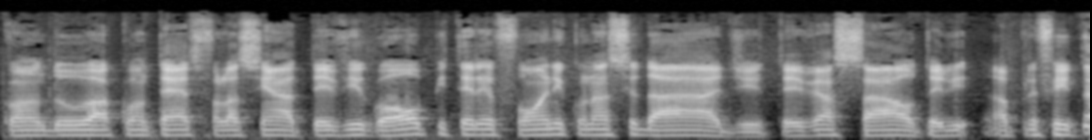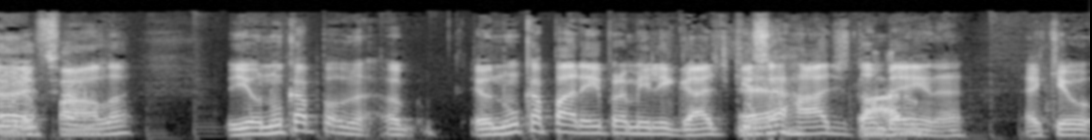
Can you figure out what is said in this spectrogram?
quando acontece, fala assim: ah, teve golpe telefônico na cidade, teve assalto, ele, a prefeitura É, é- fala. E eu nunca, eu nunca parei para me ligar de que É, isso é rádio claro. também, né? É que eu,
